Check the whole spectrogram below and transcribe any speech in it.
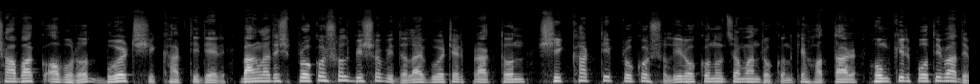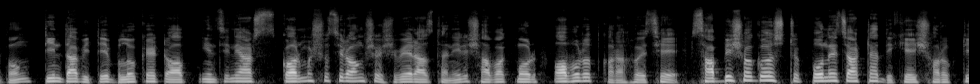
সাবাক অবরোধ বুয়েট শিক্ষার্থীদের। বাংলাদেশ প্রকৌশল বিশ্ববিদ্যালয় বুয়েটের প্রাক্তন শিক্ষার্থী প্রকৌশলী রোকনুজ্জামান রোকনকে হত্যার হুমকির প্রতিবাদ এবং তিন দাবিতে ব্লকেট অব ইঞ্জিনিয়ার্স কর্মসূচির অংশ হিসেবে রাজধানীর সাবাক মোড় অবরোধ করা হয়েছে। ছাব্বিশ আগস্ট পৌনে চারটার দিকে এই সড়কটি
